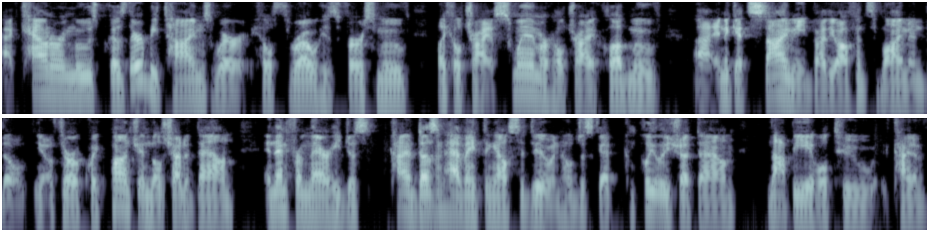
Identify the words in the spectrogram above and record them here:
at countering moves because there'll be times where he'll throw his first move, like he'll try a swim or he'll try a club move, uh, and it gets stymied by the offensive lineman. They'll you know throw a quick punch and they'll shut it down, and then from there he just kind of doesn't have anything else to do, and he'll just get completely shut down, not be able to kind of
